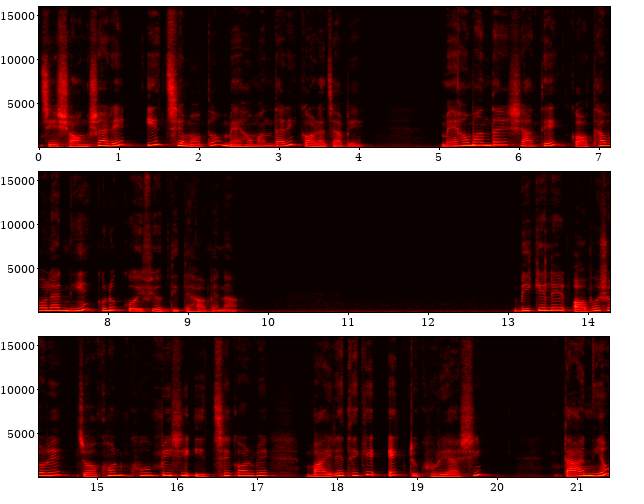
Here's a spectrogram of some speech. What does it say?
যে সংসারে ইচ্ছে মতো মেহমানদারি করা যাবে। মেহমানদারের সাথে কথা বলার নিয়ে কোনো কৈফিয়ত দিতে হবে না। বিকেলের অবসরে যখন খুব বেশি ইচ্ছে করবে বাইরে থেকে একটু ঘুরে আসি, তা নিয়েও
